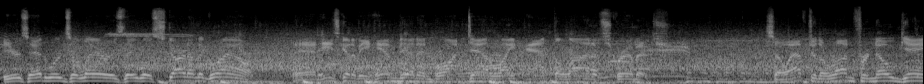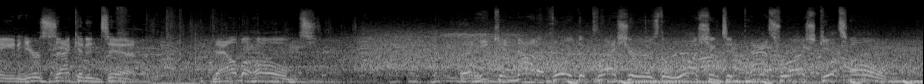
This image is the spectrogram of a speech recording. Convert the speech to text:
Here's Edwards-Helaire as they will start on the ground. And he's going to be hemmed in and brought down right at the line of scrimmage. So after the run for no gain, here's second and 10. Now Mahomes. But he cannot avoid the pressure as the Washington pass rush gets home.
